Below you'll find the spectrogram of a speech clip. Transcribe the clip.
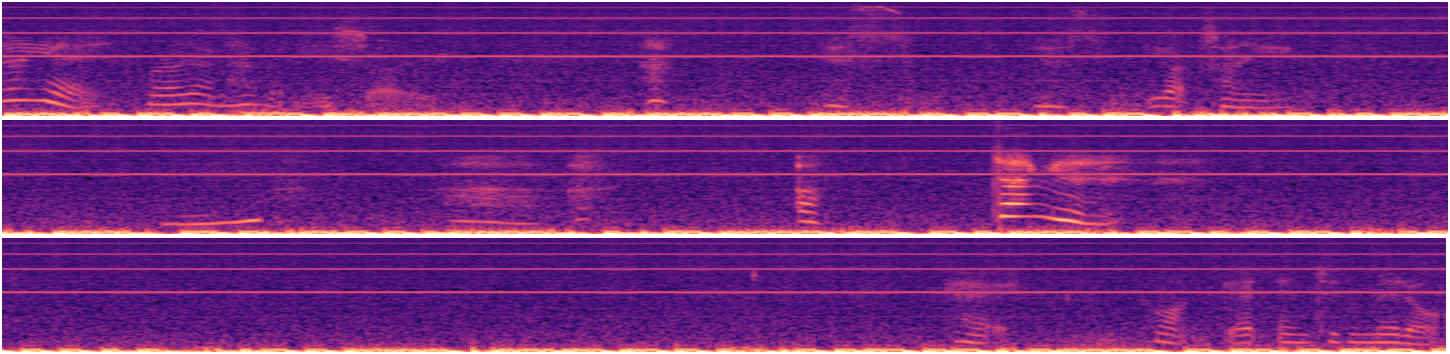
Dang it. Well, I don't have any, so. yes. Yes. You got Sunny. Mm. oh. Dang it. Okay. Come on. Get into the middle.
